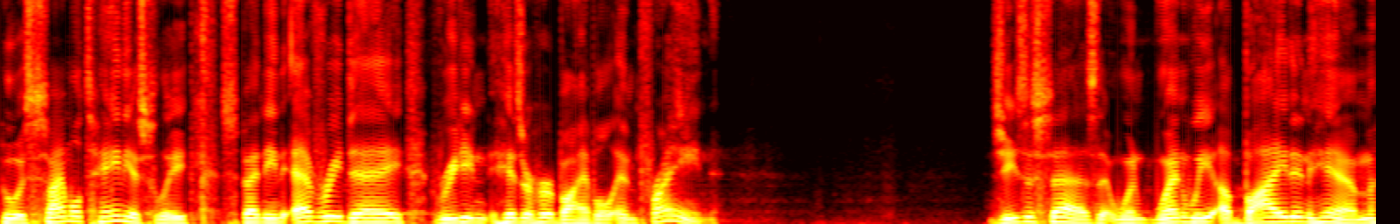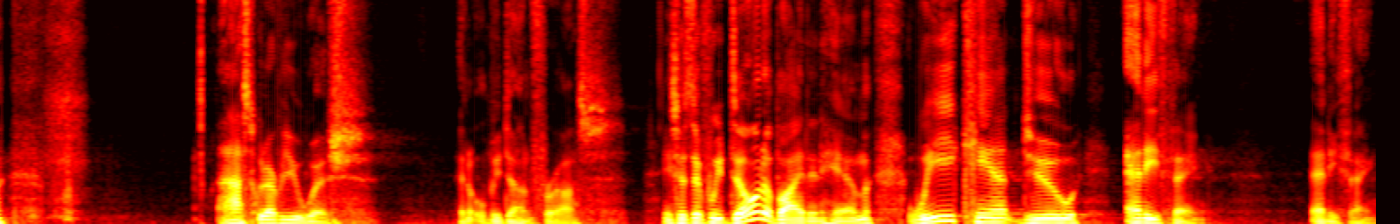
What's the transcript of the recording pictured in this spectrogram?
who is simultaneously spending every day reading his or her Bible and praying. Jesus says that when, when we abide in him, ask whatever you wish, and it will be done for us. He says if we don't abide in him, we can't do anything anything.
